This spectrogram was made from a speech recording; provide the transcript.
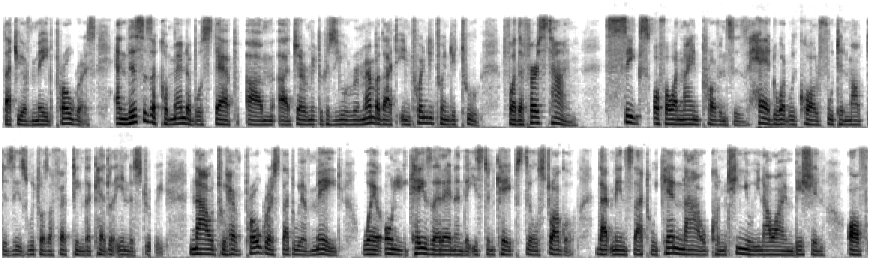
that you have made progress. And this is a commendable step, um, uh, Jeremy, because you remember that in 2022, for the first time, six of our nine provinces had what we call foot and mouth disease, which was affecting the cattle industry. Now, to have progress that we have made, where only KZN and the Eastern Cape still struggle, that means that we can now continue in our ambition of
